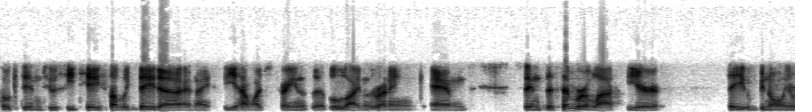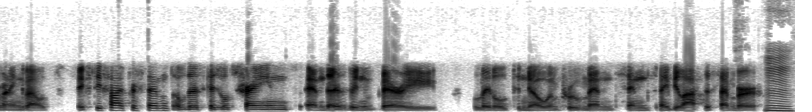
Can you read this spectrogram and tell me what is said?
hooked into CTA's public data and I see how much trains the Blue Line is running and since December of last year, they've been only running about 55% of their scheduled trains, and there's been very little to no improvement since maybe last December. Mm.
